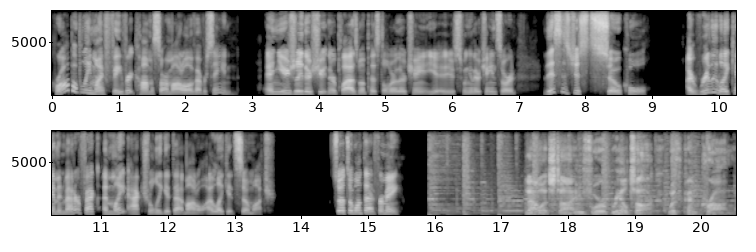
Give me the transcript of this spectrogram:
probably my favorite commissar model I've ever seen and usually they're shooting their plasma pistol or their chain, you're swinging their chainsword. This is just so cool. I really like him, and matter of fact, I might actually get that model. I like it so much. So it's a want that for me. Now it's time for Real Talk with Pimpcron.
